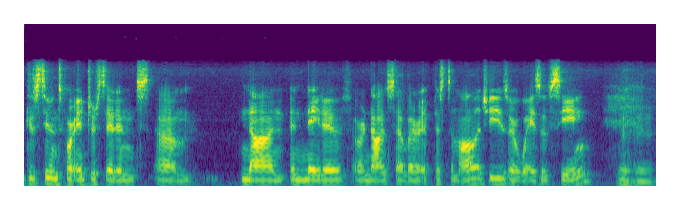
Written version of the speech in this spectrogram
get students more interested in um, non in native or non-settler epistemologies or ways of seeing Mhm.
